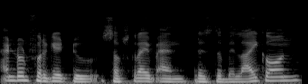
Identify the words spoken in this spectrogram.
And don't forget to subscribe and press the bell icon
